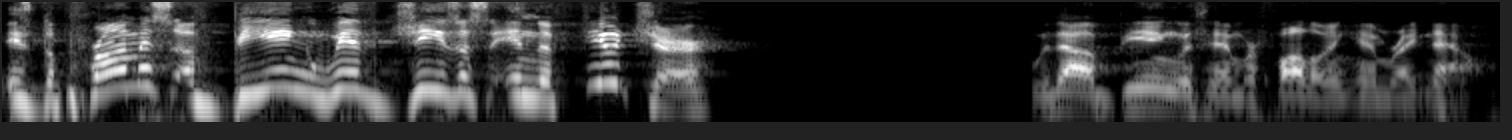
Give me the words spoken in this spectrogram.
is the promise of being with Jesus in the future without being with him or following him right now.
